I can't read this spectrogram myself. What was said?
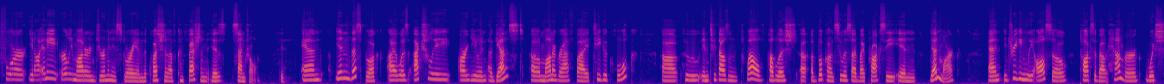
for you know any early modern German historian, the question of confession is central. Yeah. And in this book, I was actually arguing against a monograph by Tyge Krogh uh, who in 2012 published a, a book on suicide by proxy in Denmark, and intriguingly also talks about Hamburg, which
